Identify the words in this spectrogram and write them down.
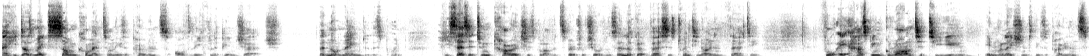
Uh, he does make some comment on these opponents of the Philippian church. They're not named at this point he says it to encourage his beloved spiritual children. So look at verses 29 and 30. For it has been granted to you, in relation to these opponents,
